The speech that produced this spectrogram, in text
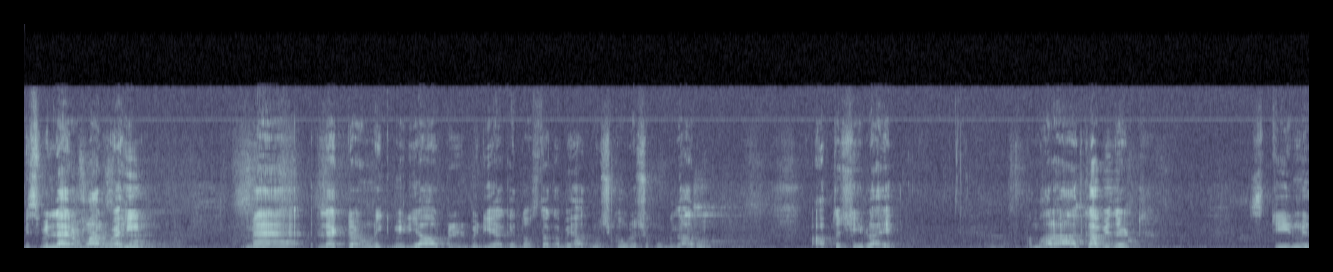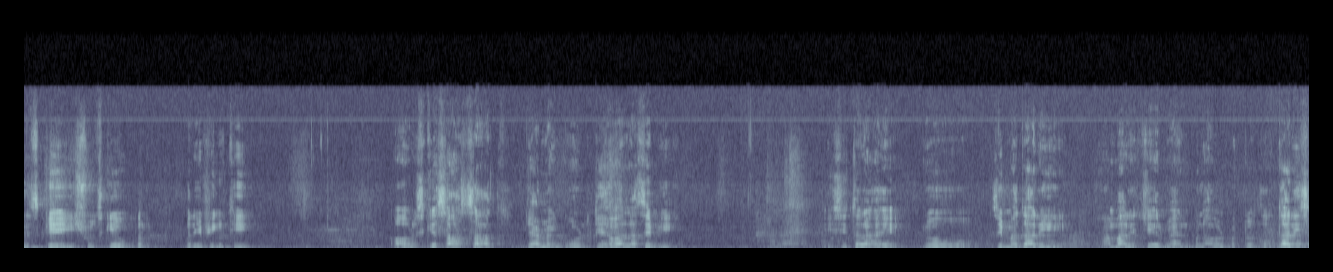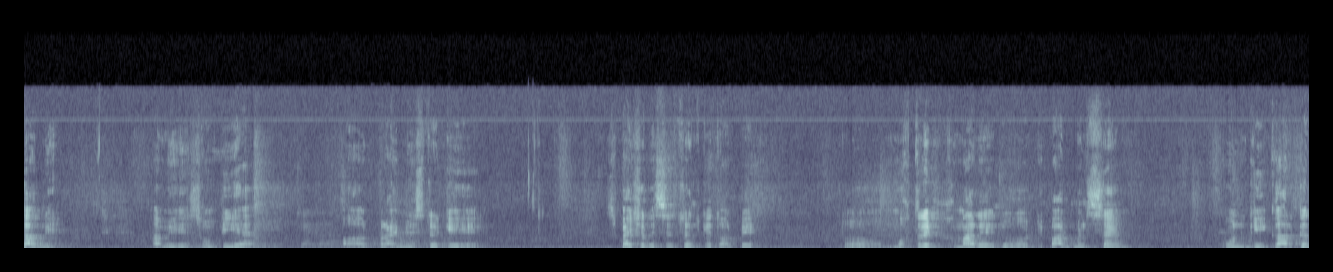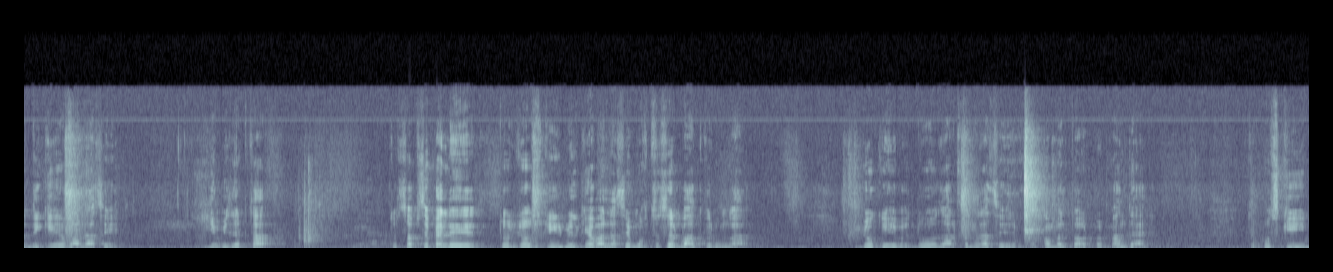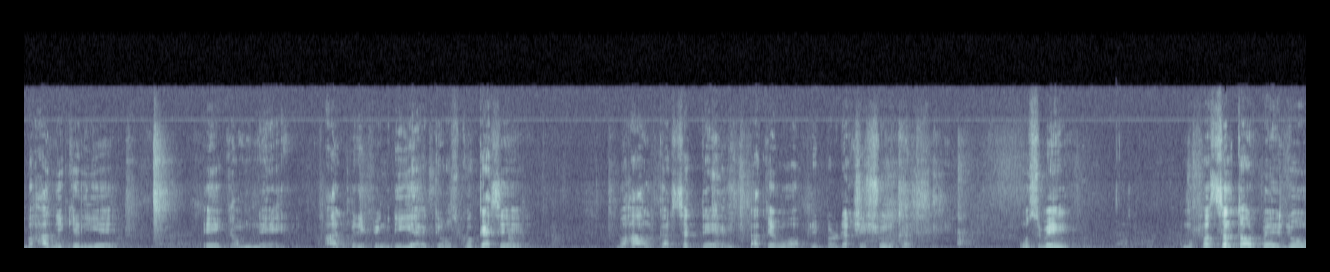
बिस्मिल्लाहिर्रहमानिर्रहीम। मैं electronic media और प्रिंट मीडिया के दोस्तों का बेहद मशहूर और शुक्रगुजार हूँ। आप तशरीफ़ लाए। हमारा आज का विज़िट स्टील मिल्स के इश्यूज़ के ऊपर ब्रीफिंग थी और इसके साथ साथ जाम गोल्ड के हवाला से भी इसी तरह जो ज़िम्मेदारी हमारे चेयरमैन बुलावल भट्टो जरदारी साहब ने हमें सौंपी है। और प्राइम मिनिस्टर के स्पेशल असिस्टेंट के तौर पे तो मुख्तलिफ़ हमारे जो डिपार्टमेंट्स हैं, उनकी कारकर्दगी के हवाला से ये विज़िट था। तो सबसे पहले तो जो स्टील मिल के हवाला से मुख्तसर बात करूँगा, जो कि 2015 से मुकम्मल तौर पर बंद है तो उसकी बहाली के लिए एक हमने आज ब्रीफिंग दी है कि उसको कैसे बहाल कर सकते हैं ताकि वो अपनी प्रोडक्शन शुरू कर सकें। उसमें मुफसल तौर पे जो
